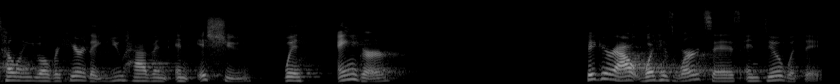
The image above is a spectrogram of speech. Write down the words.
telling you over here that you have an, an issue with anger, figure out what his word says and deal with it.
